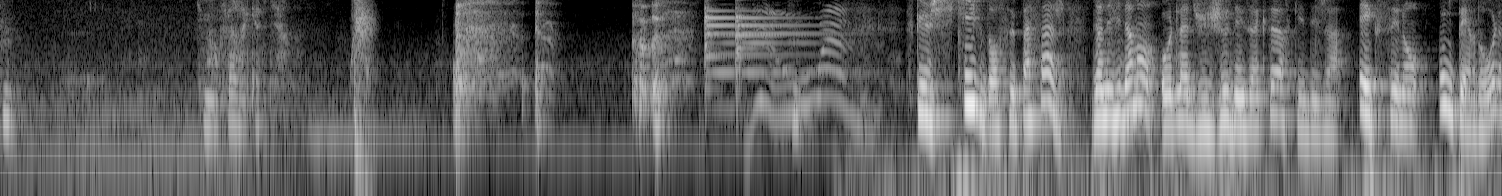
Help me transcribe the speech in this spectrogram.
Qui m'a offert la cafetière. Ce que je kiffe dans ce passage, bien évidemment, au-delà du jeu des acteurs qui est déjà excellent, hyper drôle,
